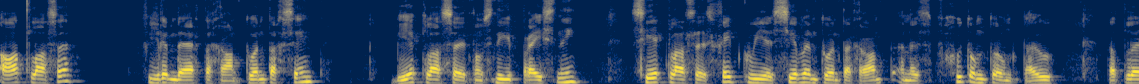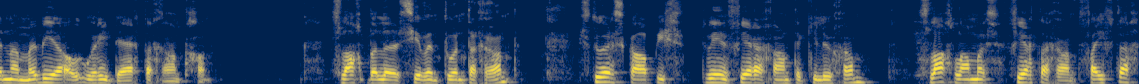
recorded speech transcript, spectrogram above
A-klasse R34.20. B-klasse het ons nie 'n prys nie C-klasse is vetkoeie R27 en is goed om te onthou dat hulle in Namibië al oor die R30 gaan. Slagbulle R27, stoorskapies R42 per kilogram, slaglammers R40.50,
